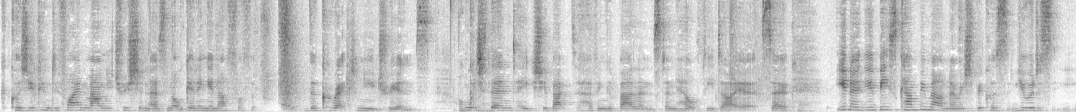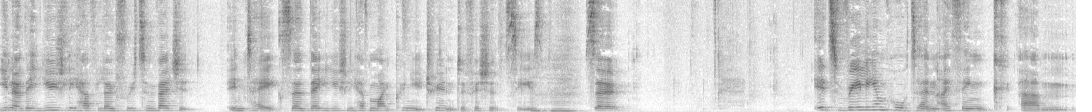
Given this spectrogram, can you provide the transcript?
Because you can define malnutrition as not getting enough of uh, the correct nutrients, which then takes you back to having a balanced and healthy diet. So Okay. you know, the obese can be malnourished because you would, you know, they usually have low fruit and veg intake, so they usually have micronutrient deficiencies. Mhm. So it's really important, I think, um,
